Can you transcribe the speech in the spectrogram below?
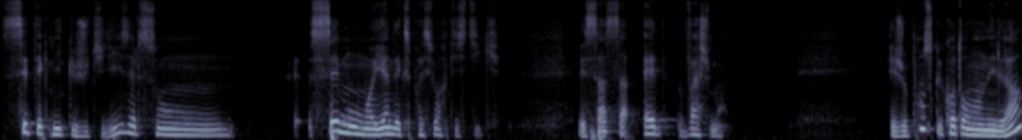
ces techniques que j'utilise, elles sont, c'est mon moyen d'expression artistique. Et ça, ça aide vachement. Et je pense que quand on en est là,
